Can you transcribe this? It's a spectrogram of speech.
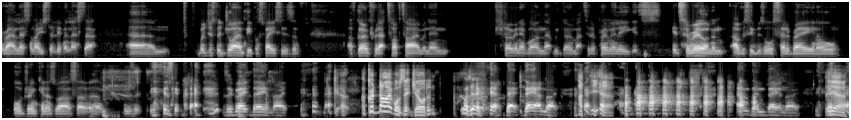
around Leicester. And I used to live in Leicester, um, but just the joy on people's faces of of going through that tough time and then showing everyone that we're going back to the Premier League. It's it's surreal, and obviously we was all celebrating, all all drinking as well. So um, it, was a, it, was a great, it was a great day and night. a good night, was it, Jordan? Was it? Yeah, day, day and night. yeah. and then day and night. Yeah.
